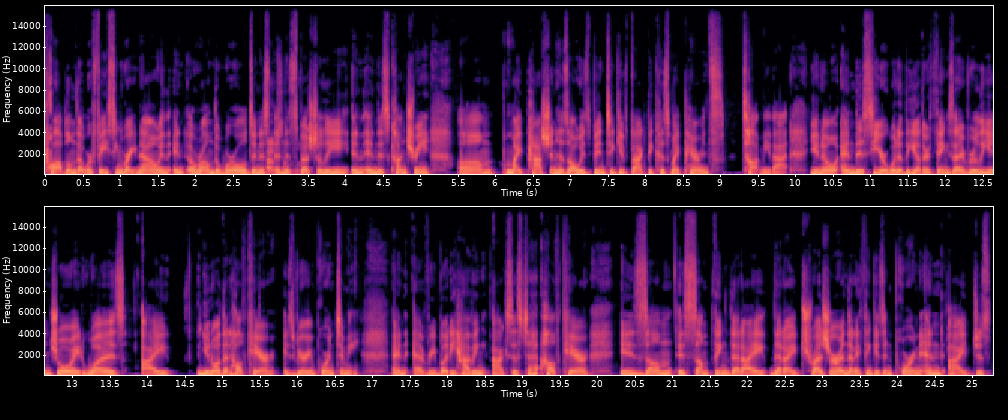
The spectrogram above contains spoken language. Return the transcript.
problem that we're facing right now in, in around the world, and, and especially in, in this country. Um, my passion has always been to give back because my parents taught me that, you know. And this year, one of the other things that I really enjoyed was I you know that healthcare is very important to me and everybody having access to he- healthcare is um is something that i that i treasure and that i think is important and i just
